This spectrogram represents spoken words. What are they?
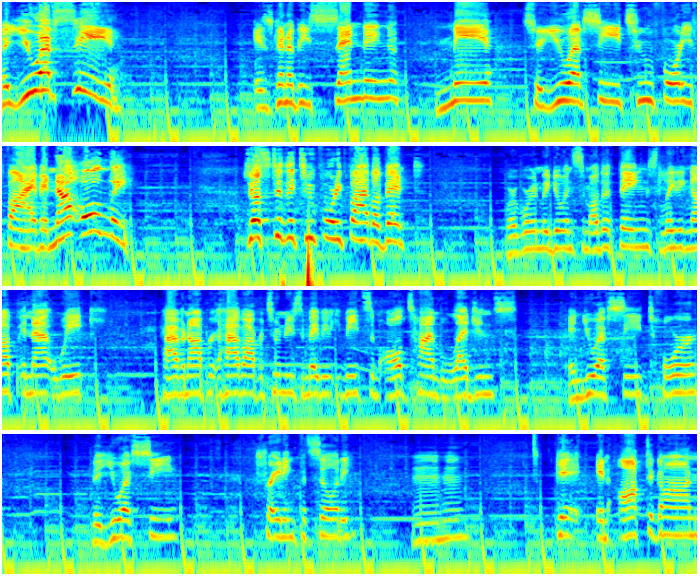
The UFC is gonna be sending me to UFC 245, and not only just to the 245 event, where we're gonna be doing some other things leading up in that week, have an have opportunities to maybe meet some all-time legends in UFC, tour the UFC training facility, mm-hmm. Get an octagon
